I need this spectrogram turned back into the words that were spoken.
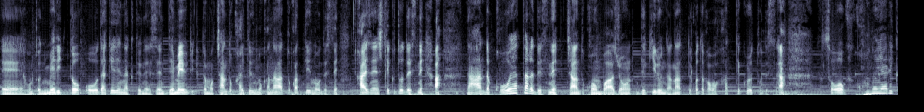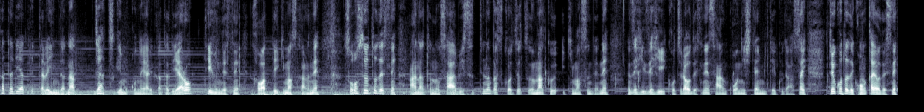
えー、本当にメリットだけでなくてですね、デメリットもちゃんと書いてるのかなとかっていうのをですね、改善していくとですね、あ、なんだ、こうやったらですね、ちゃんとコンバージョンできるんだなってことが分かってくるとですね、あ、そうか、このやり方でやってったらいいんだな。じゃあ次もこのやり方でやろうっていう風にですね、変わっていきますからね。そうするとですね、あなたのサービスっていうのが少しずつうまくいきますんでね、ぜひぜひこちらをですね、参考にしてみてください。ということで今回はですね、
